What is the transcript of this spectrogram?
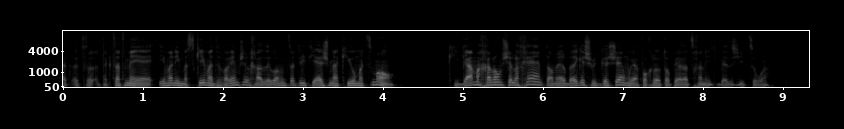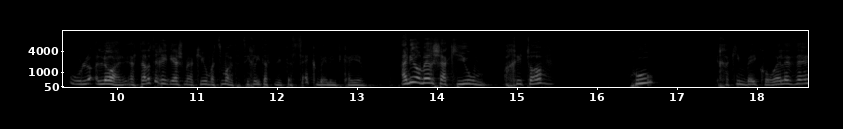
אתה, קצת, אם אני מסכים עם הדברים שלך, זה גורם קצת להתייאש מהקיום עצמו. כי גם החלום שלכם, אתה אומר, ברגע שהוא יתגשם, הוא יהפוך לאוטופיה רצחנית באיזושהי צורה. הוא לא, לא, אתה לא צריך להתייאש מהקיום עצמו, אתה צריך להת, להתעסק בלהתקיים. אני אומר שהקיום הכי טוב הוא, חכים ביי קורא לזה,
